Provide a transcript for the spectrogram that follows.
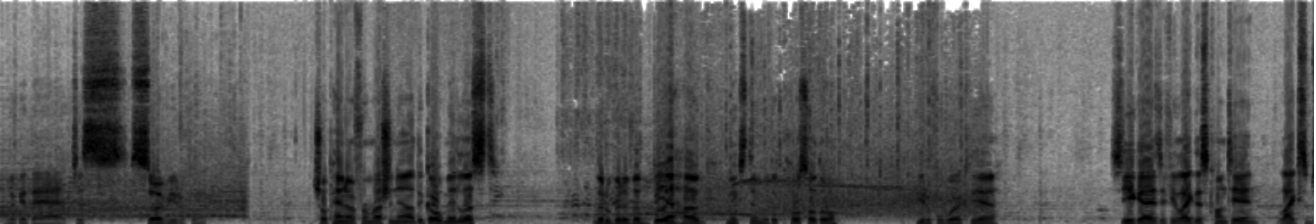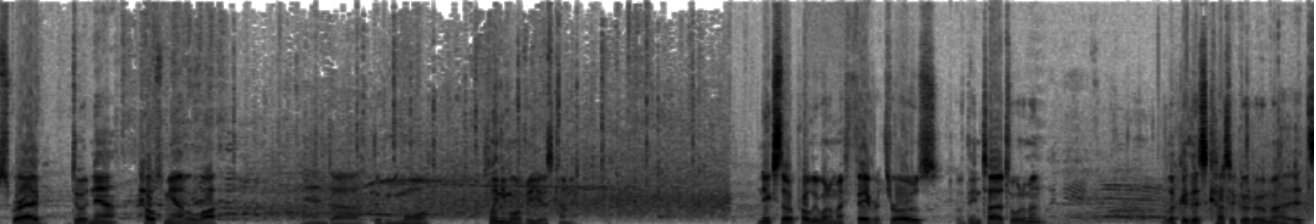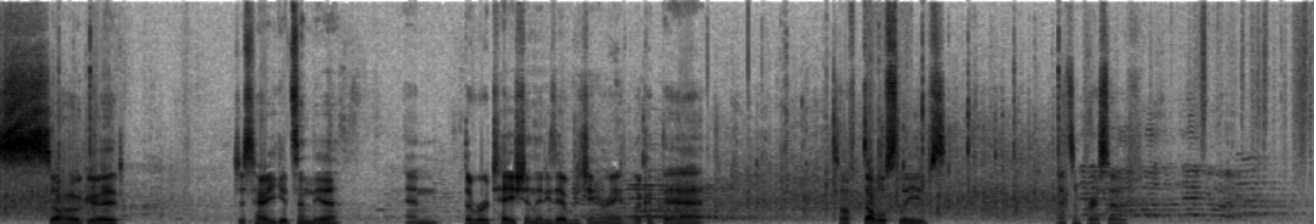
Look at that. Just so beautiful. Chopano from Russia now, the gold medalist. A little bit of a bear hug mixed in with a kosoto. Beautiful work there. See you guys. If you like this content, like, subscribe. Do it now. Helps me out a lot and uh, there'll be more, plenty more videos coming. Next up, probably one of my favorite throws of the entire tournament. Look at this kataguruma, it's so good. Just how he gets in there and the rotation that he's able to generate. Look at that. It's off double sleeves. That's impressive.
